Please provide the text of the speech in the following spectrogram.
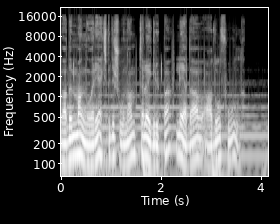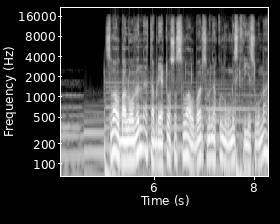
var de mangeårige ekspedisjonene til øygruppa ledet av Adolf Hoel. Svalbardloven etablerte også Svalbard som en økonomisk frisone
